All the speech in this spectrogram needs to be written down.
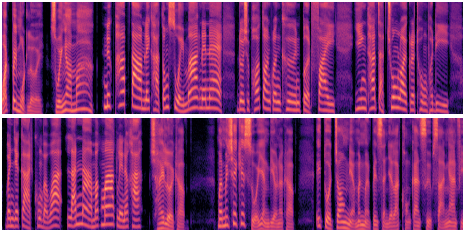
วัดไปหมดเลย สวยงามมาก ๆ นึกภาพตามเลยค่ะต้องสวยมากแน่ ๆ โดยเฉพาะตอนกลางคืนเปิดไฟ ยิ่งถ้าจัดช่วงลอยกระทงพอดี บรรยากาศคงแบบว่าล้านนามากๆเลยนะคะ ใช่เลยครับ มันไม่ใช่แค่สวยอย่างเดียวนะครับ ไอ้ตัวจ้องเนี่ยมันเหมือนเป็นสัญลักษณ์ของการสืบสารงานฝี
